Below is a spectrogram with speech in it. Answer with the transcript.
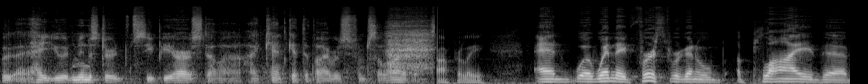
Hey, you administered CPR, Stella. I can't get the virus from saliva. properly. And when they first were going to apply the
